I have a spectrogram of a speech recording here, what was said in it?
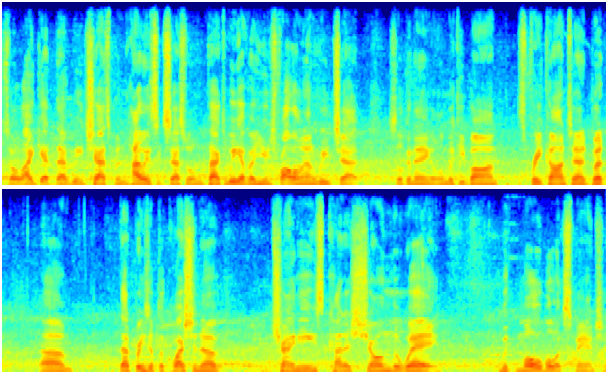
so I get that WeChat's been highly successful. In fact, we have a huge following on WeChat, SiliconANGLE and Wikibon, it's free content, but um, that brings up the question of Chinese kind of shown the way with mobile expansion.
